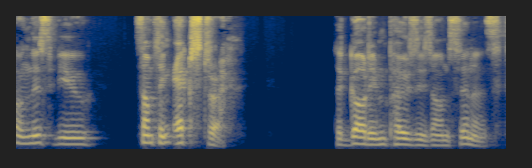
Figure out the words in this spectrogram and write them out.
on this view, something extra that God imposes on sinners.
